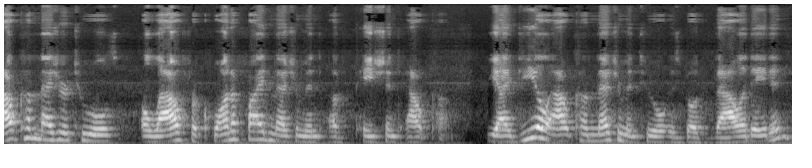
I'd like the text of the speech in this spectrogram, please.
Outcome measure tools allow for quantified measurement of patient outcome. The ideal outcome measurement tool is both validated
